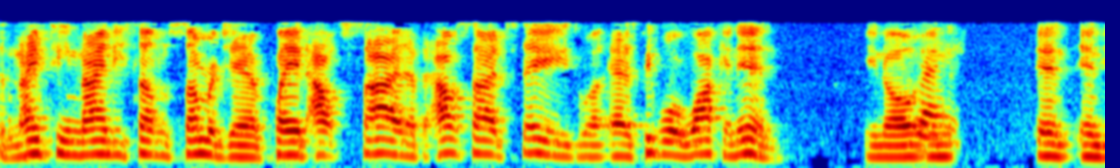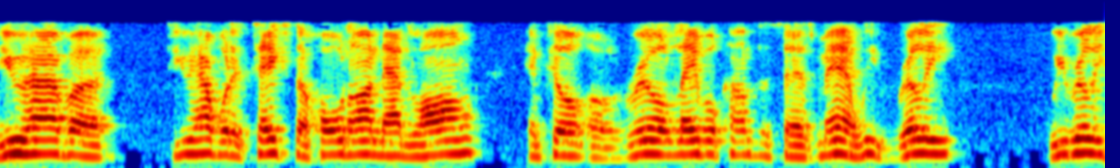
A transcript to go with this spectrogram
the 1990 something summer jam playing outside at the outside stage well, as people were walking in, you know, and and and you have a do you have what it takes to hold on that long until a real label comes and says, "Man, we really we really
